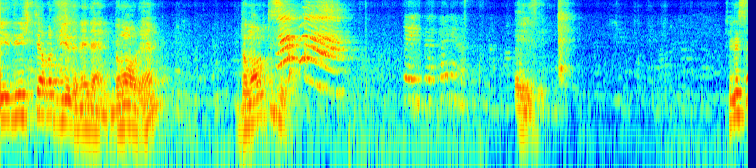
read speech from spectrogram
এই জিনিসটা আবার দিয়ে দেন, এই দেখেন দমা ওঠে হ্যাঁ? দমা উঠতেছে এই ঠিক আছে?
